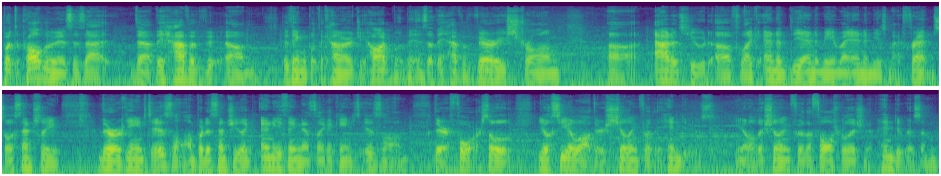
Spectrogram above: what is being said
but the problem is is that that they have a um, the thing about the counter jihad movement is that they have a very strong uh, attitude of like en- the enemy of my enemy is my friend. So essentially, they're against Islam, but essentially like anything that's like against Islam, they're for. So you'll see a lot they're shilling for the Hindus. You know, they're shilling for the false religion of Hinduism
